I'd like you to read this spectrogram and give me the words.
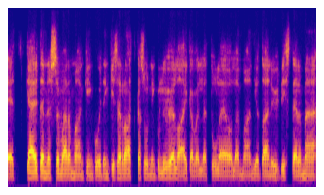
Et käytännössä varmaankin kuitenkin se ratkaisu niin kuin lyhyellä aikavälillä tulee olemaan jotain yhdistelmää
